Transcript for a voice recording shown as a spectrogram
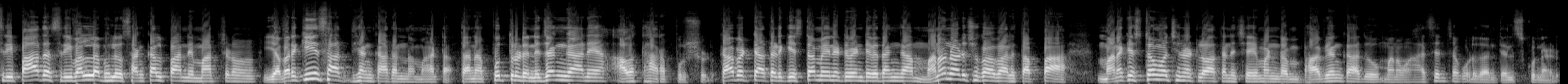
శ్రీపాద శ్రీవల్లభులు సంకల్పాన్ని మార్చడం ఎవరికీ సాధ్యం కాదన్నమాట తన పుత్రుడు నిజంగానే అవతార పురుషుడు. కాబట్టి అతడికి ఇష్టమైనటువంటి విధంగా మనం నడుచుకోవాలి తప్ప మనకిష్టం వచ్చినట్లు అతన్ని చేయమండం భావ్యం కాదు మనం ఆశించకూడదు అని తెలుసుకున్నాడు.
